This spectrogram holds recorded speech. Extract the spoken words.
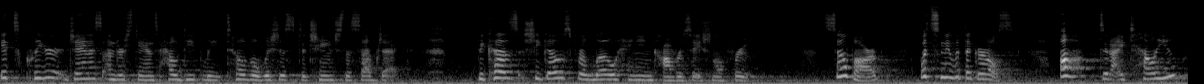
It's clear Janice understands how deeply Tova wishes to change the subject because she goes for low-hanging conversational fruit. So, Barb, what's new with the girls? Oh, did I tell you?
